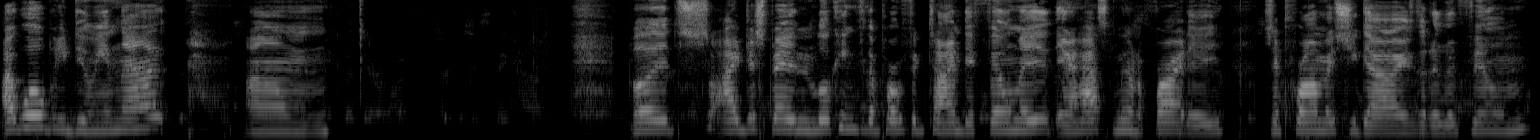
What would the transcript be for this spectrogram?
I will be doing that. Um, but I just been looking for the perfect time to film it. It has to be on a Friday. So I promise you guys that I will film.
